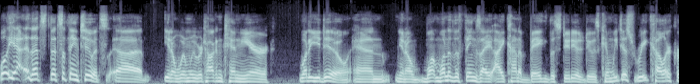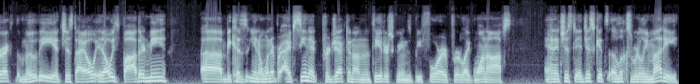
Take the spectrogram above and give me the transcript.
Well, yeah, that's that's the thing too. It's uh, you know when we were talking 10 year what do you do? And you know, one one of the things I, I kind of begged the studio to do is, can we just recolor correct the movie? It just I it always bothered me uh, because you know whenever I've seen it projected on the theater screens before for like one offs, and it just it just gets it looks really muddy.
